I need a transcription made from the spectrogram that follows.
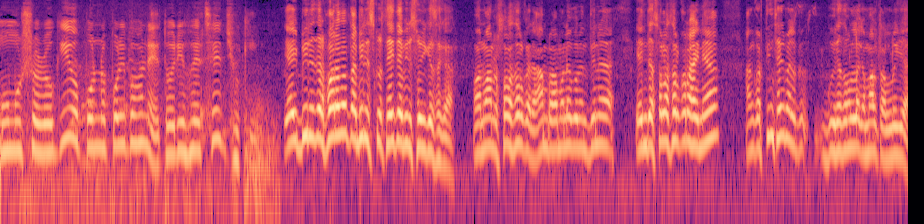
মুমূর্ষ রোগী ও পণ্য পরিবহনে তৈরি হয়েছে ঝুঁকি। এই ব্রিজের পরে তো ব্রিজ করছে, এইটা ব্রিজ হয়ে গেছে গা। মানুষ চলাচল করে। আমরা মনে করেন দিনে এনজা চলাচল করা হয় না আঙ্কর তিন চার মাইল ঘুরে যাওয়ার লাগে মালটা লইয়া।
